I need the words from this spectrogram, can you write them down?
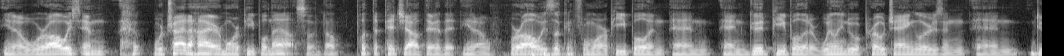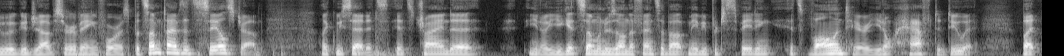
you know, we're always and we're trying to hire more people now. So I'll put the pitch out there that you know we're always looking for more people and and and good people that are willing to approach anglers and and do a good job surveying for us. But sometimes it's a sales job. Like we said, it's it's trying to, you know, you get someone who's on the fence about maybe participating. It's voluntary. You don't have to do it, but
